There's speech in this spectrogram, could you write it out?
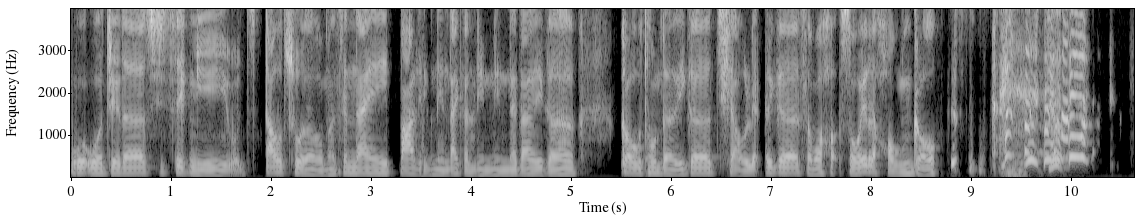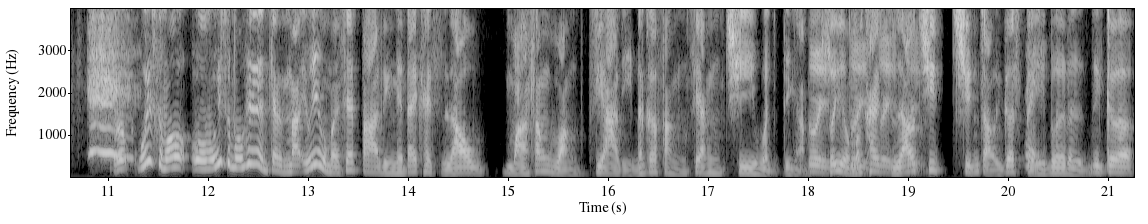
我我觉得其实你道出了我们现在八零年代跟零零年代的一个沟通的一个桥梁，一个什么所谓的鸿沟。为什么我为什么会这样讲嘛？因为我们现在八零年代开始要马上往家里那个方向去稳定啊，所以我们开始要去寻找一个 stable 的那个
